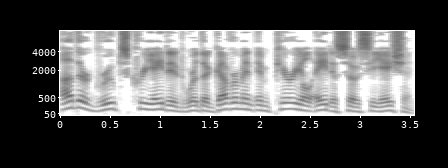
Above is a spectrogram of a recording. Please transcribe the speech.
Other groups created were the Government Imperial Aid Association.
